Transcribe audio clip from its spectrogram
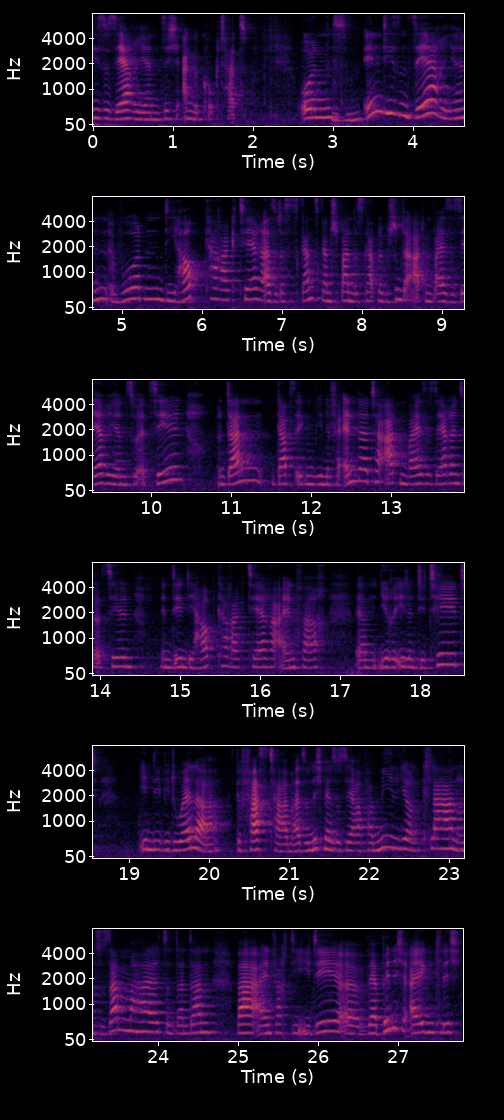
diese Serien sich angeguckt hat. Und mhm. in diesen Serien wurden die Hauptcharaktere, also das ist ganz, ganz spannend, es gab eine bestimmte Art und Weise, Serien zu erzählen. Und dann gab es irgendwie eine veränderte Art und Weise, Serien zu erzählen, in denen die Hauptcharaktere einfach ähm, ihre Identität, individueller gefasst haben. Also nicht mehr so sehr auf Familie und Clan und Zusammenhalt, sondern dann war einfach die Idee, äh, wer bin ich eigentlich,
